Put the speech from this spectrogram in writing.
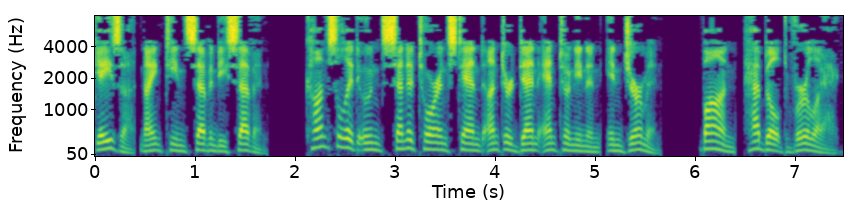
Geza 1977. Konsulat und Senatorenstand unter den Antoninen in German. Bonn, Habelt Verlag.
